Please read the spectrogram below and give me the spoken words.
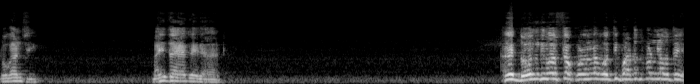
दोघांची. माहीत आहे काही घाट अरे दोन दिवस तर कोणाला भोवती पाठवत पण नव्हते.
